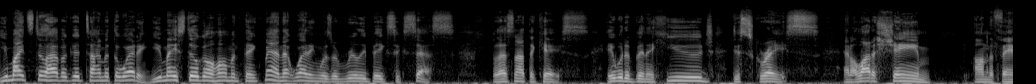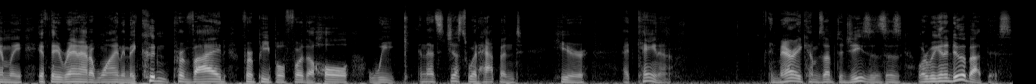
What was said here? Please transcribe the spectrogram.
you might still have a good time at the wedding. You may still go home and think, man, that wedding was a really big success. But that's not the case. It would have been a huge disgrace and a lot of shame on the family if they ran out of wine and they couldn't provide for people for the whole week. And that's just what happened here at Cana. And Mary comes up to Jesus and says, What are we going to do about this?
